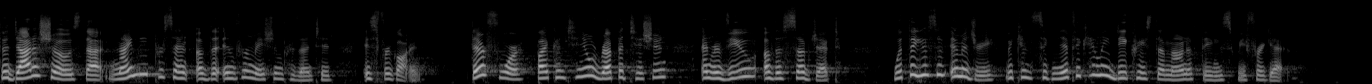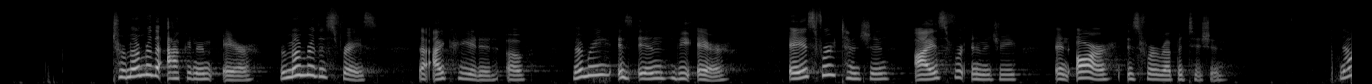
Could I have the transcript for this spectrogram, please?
the data shows that 90% of the information presented is forgotten. Therefore, by continual repetition and review of the subject, with the use of imagery, we can significantly decrease the amount of things we forget. To remember the acronym AIR, remember this phrase that I created of memory is in the air. A is for attention, I is for imagery, and R is for repetition. Now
